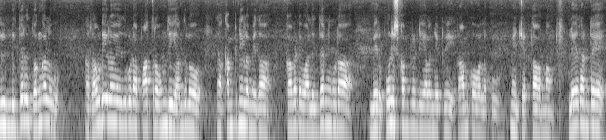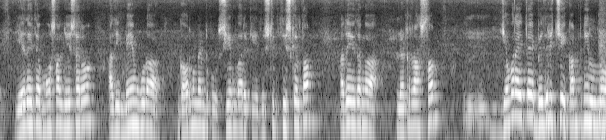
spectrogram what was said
వీళ్ళిద్దరు దొంగలు. రౌడీలో ఇది కూడా పాత్ర ఉంది అందులో కంపెనీల మీద. కాబట్టి వాళ్ళిద్దరిని కూడా మీరు పోలీస్ కంప్లైంట్ ఇవ్వాలని చెప్పి రామ్కో వాళ్ళకు మేము చెప్తా ఉన్నాం. లేదంటే ఏదైతే మోసాలు చేశారో అది మేము కూడా గవర్నమెంట్కు సీఎం గారికి దృష్టికి తీసుకెళ్తాం. అదేవిధంగా లెటర్ రాస్తాం. ఎవరైతే బెదిరించి కంపెనీలలో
